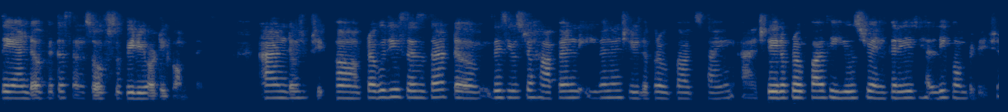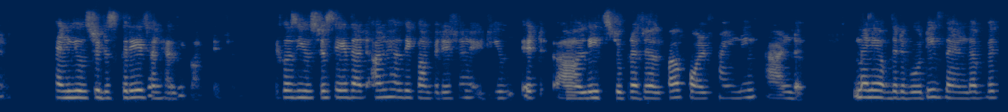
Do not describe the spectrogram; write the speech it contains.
they end up with a sense of superiority complex. And uh, Prabhuji says that uh, this used to happen even in Srila Prabhupada's time. And Srila Prabhupada, he used to encourage healthy competition and he used to discourage unhealthy competition because he used to say that unhealthy competition, it, you, it uh, leads to prajalpa, fault finding, and many of the devotees, they end up with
